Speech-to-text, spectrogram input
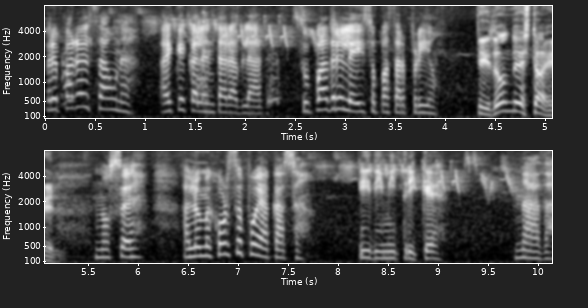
prepara el sauna. Hay que calentar a Vlad. Su padre le hizo pasar frío. ¿Y dónde está él? No sé. A lo mejor se fue a casa. ¿Y Dimitri qué? Nada.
